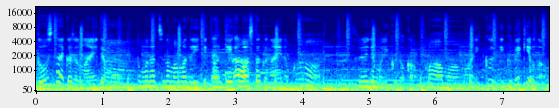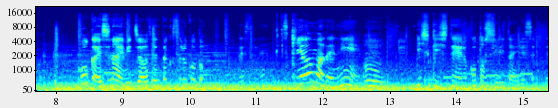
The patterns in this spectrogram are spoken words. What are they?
うどうしたいかじゃない？でも、うん。友達のままでいて関係壊したくないのかそれでも行くのか。まあまあまあ行く行くべきよな。後悔しない道を選択すること。ですね。付き合うまでにうん。意識していることを知りたいですよって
